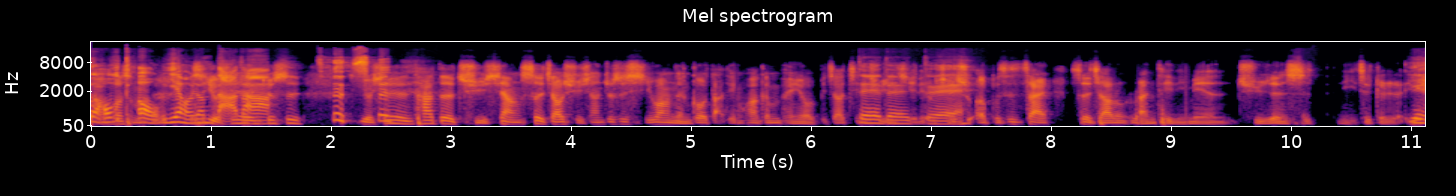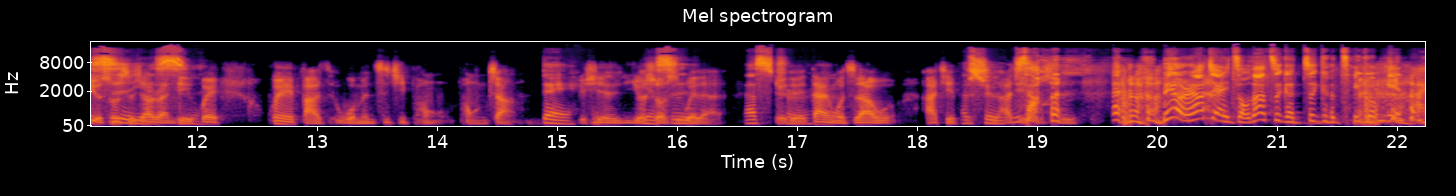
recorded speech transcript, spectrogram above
发过什么？讨厌，好像打他。就是有 些人他的取向，社交取向就是希望能够打电话跟朋友比较近距离接触，而不是在社交软体里面去认识你这个人。因为有时候社交软体会会把我们自己膨膨胀。对，有些人有时候是为了，对对。但我知道我阿姐不是，阿姐是没有人要叫你走到这个这个这个面来，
